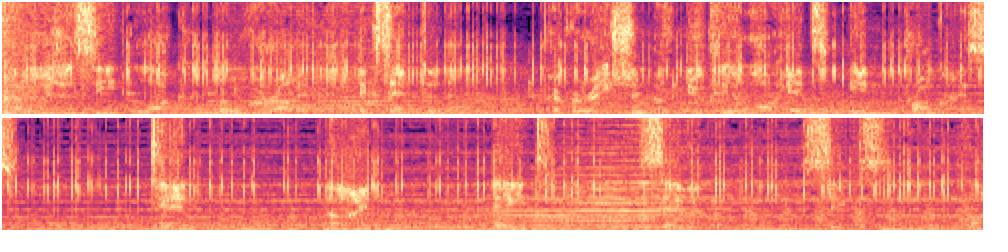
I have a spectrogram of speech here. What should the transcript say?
Emergency lock override accepted. Preparation of nuclear warheads in progress. 10, 9, 8, 7, six, five, four,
